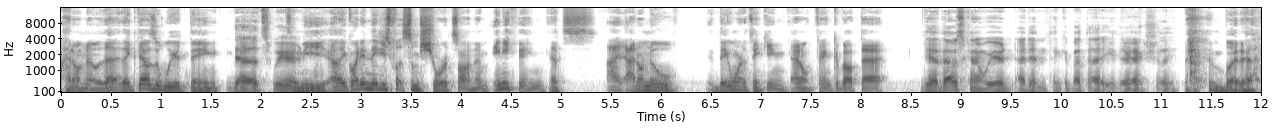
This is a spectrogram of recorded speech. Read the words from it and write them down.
I don't know that like that was a weird thing Yeah, that's weird to me. Like why didn't they just put some shorts on him? Anything. That's I I don't know. They weren't thinking. I don't think about that. Yeah, that was kind of weird. I didn't think about that either, actually. but uh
